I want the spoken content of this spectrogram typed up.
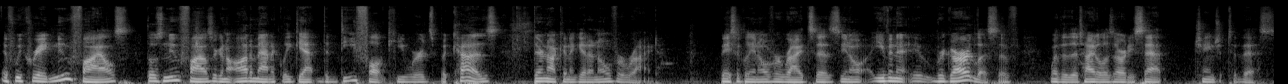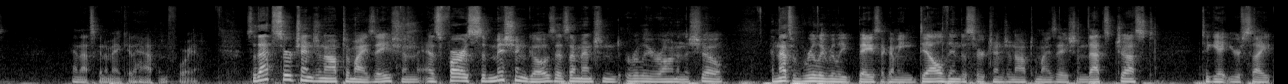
if we create new files, those new files are going to automatically get the default keywords because they're not going to get an override. Basically, an override says, you know, even regardless of whether the title is already set, change it to this. And that's going to make it happen for you. So that's search engine optimization. As far as submission goes, as I mentioned earlier on in the show, and that's really, really basic. I mean, delve into search engine optimization. That's just to get your site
